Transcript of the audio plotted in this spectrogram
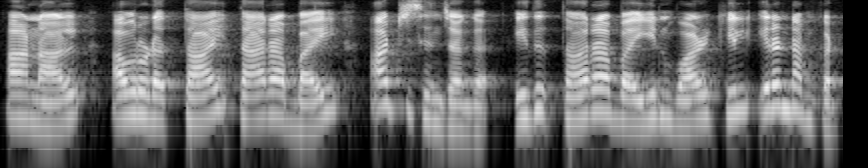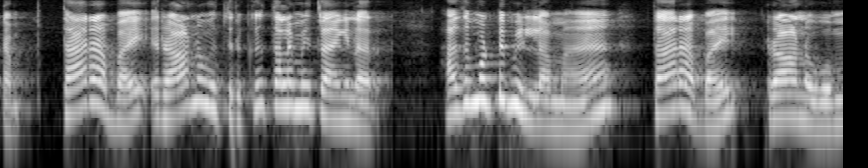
ஆனால் அவரோட தாய் தாராபாய் ஆட்சி செஞ்சாங்க. இது தாராபாயின் வாழ்க்கையில் இரண்டாம் கட்டம். தாராபாய் இராணுவத்திற்கு தலைமை தாங்கினார். அது மட்டும் இல்லாமல் தாராபாய் இராணுவம்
